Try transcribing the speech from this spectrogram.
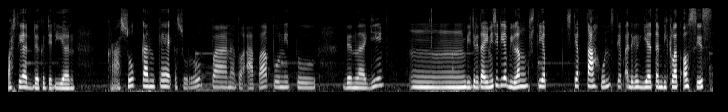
pasti ada kejadian kerasukan kayak kesurupan atau apa pun itu. Dan lagi mm, di cerita ini sih dia bilang setiap setiap tahun setiap ada kegiatan di klat osis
